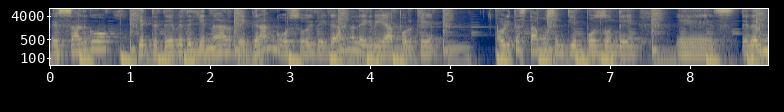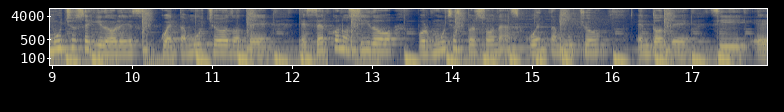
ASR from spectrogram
es algo que te debe de llenar de gran gozo y de gran alegría porque ahorita estamos en tiempos donde tener muchos seguidores cuenta mucho, donde ser conocido por muchas personas cuenta mucho, en donde si eh,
